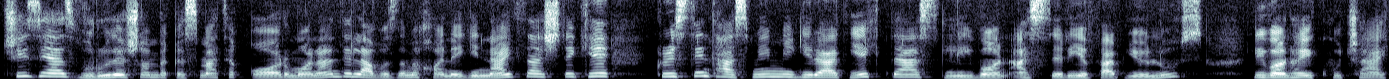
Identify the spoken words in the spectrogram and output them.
چیزی از ورودشان به قسمت قارمانند لوازم خانگی نگذشته که کریستین تصمیم می‌گیرد یک دست لیوان از سری فبیولوس لیوانهای کوچک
